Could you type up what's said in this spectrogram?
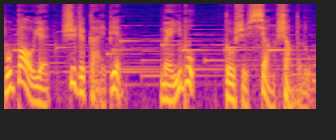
不抱怨，试着改变，每一步都是向上的路。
